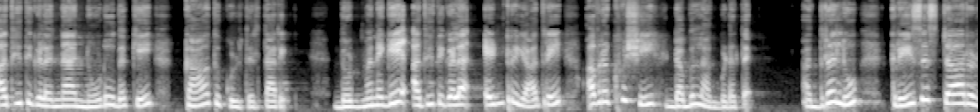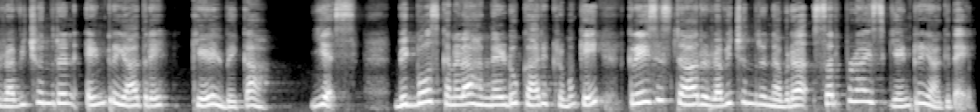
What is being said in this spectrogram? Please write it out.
ಅತಿಥಿಗಳನ್ನ ನೋಡೋದಕ್ಕೆ ಕಾದು ಕುಳಿತಿರ್ತಾರೆ. ದೊಡ್ಡ ಮನೆಗೆ ಅತಿಥಿಗಳ ಎಂಟ್ರಿ ಆದ್ರೆ ಅವರ ಖುಷಿ ಡಬಲ್ ಆಗ್ಬಿಡತ್ತೆ. ಅದರಲ್ಲೂ ಕ್ರೇಜಿ ಸ್ಟಾರ್ ರವಿಚಂದ್ರನ್ ಎಂಟ್ರಿ ಆದ್ರೆ ಕೇಳ್ಬೇಕಾ? ಎಸ್. ಬಿಗ್ ಬಾಸ್ ಕನ್ನಡ ಹನ್ನೆರಡು ಕಾರ್ಯಕ್ರಮಕ್ಕೆ ಕ್ರೇಜಿ ಸ್ಟಾರ್ ರವಿಚಂದ್ರನ್ ಅವರ ಸರ್ಪ್ರೈಸ್ ಎಂಟ್ರಿ ಆಗಿದೆ.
